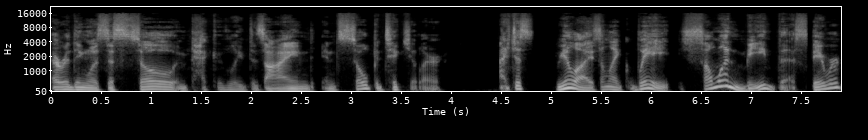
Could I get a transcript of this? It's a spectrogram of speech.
Everything was just so impeccably designed and so particular. I just realized I'm like, wait, someone made this. There were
